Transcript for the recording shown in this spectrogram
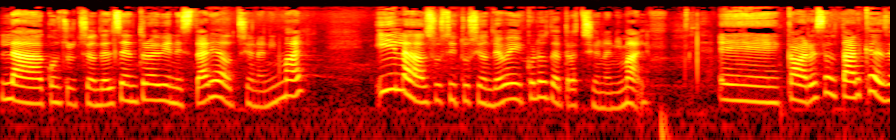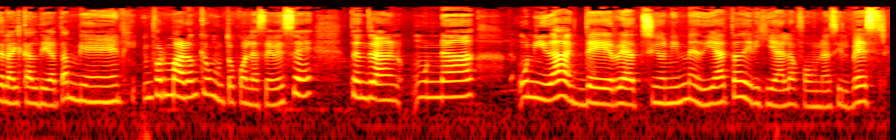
la construcción del centro de bienestar y adopción animal, y la sustitución de vehículos de atracción animal. Eh, cabe resaltar que desde la alcaldía también informaron que junto con la CBC tendrán una unidad de reacción inmediata dirigida a la fauna silvestre.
